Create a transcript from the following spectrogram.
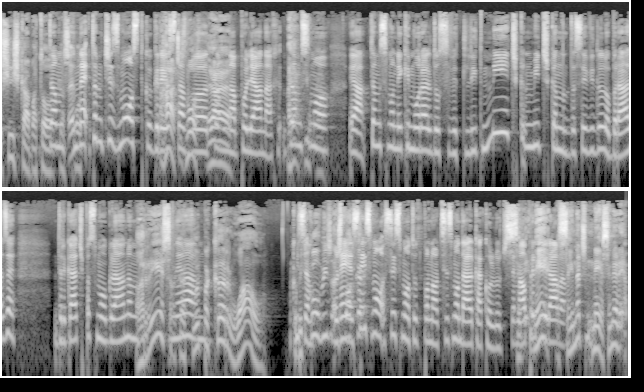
šiška pa to. Tam, spod- ne, tam čez most, ko greš Aha, v, most, ja, ja. na poljanah. Tam, ja, smo, ja, tam smo nekaj morali dosvetliti, mičken, mičken, da se je videlo obraze, drugače pa smo v glavnem. A res, ja. Ja. to je pa kar wow. Mislim, tako a ne, sploh sej kar- smo, smo tudi po noči, smo dali kako luč, se Se- malo ne, nič- Ne, se ne, Ampak-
